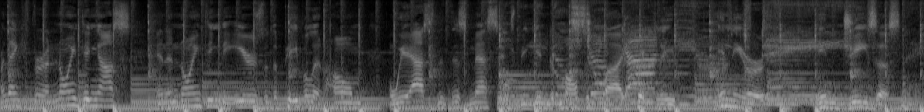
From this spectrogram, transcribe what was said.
I thank you for anointing us and anointing the ears of the people at home. We ask that this message begin to multiply quickly in the earth in Jesus name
